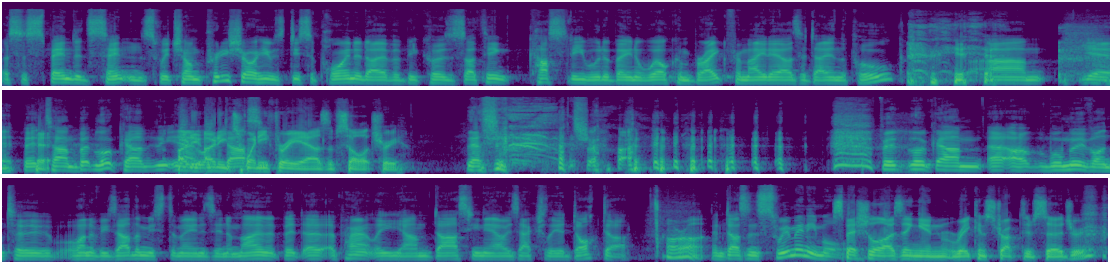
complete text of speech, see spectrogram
a suspended sentence, which I'm pretty sure he was disappointed over because I think custody would have been a welcome break from eight hours a day in the pool. yeah. Um, yeah, but um, but look, uh, you know, Only, only Darcy- 23 hours of solitary. That's that's right. but look, um, uh, uh, we'll move on to one of his other misdemeanors in a moment. But uh, apparently, um, Darcy now is actually a doctor All right. and doesn't swim anymore. Specialising in reconstructive surgery.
